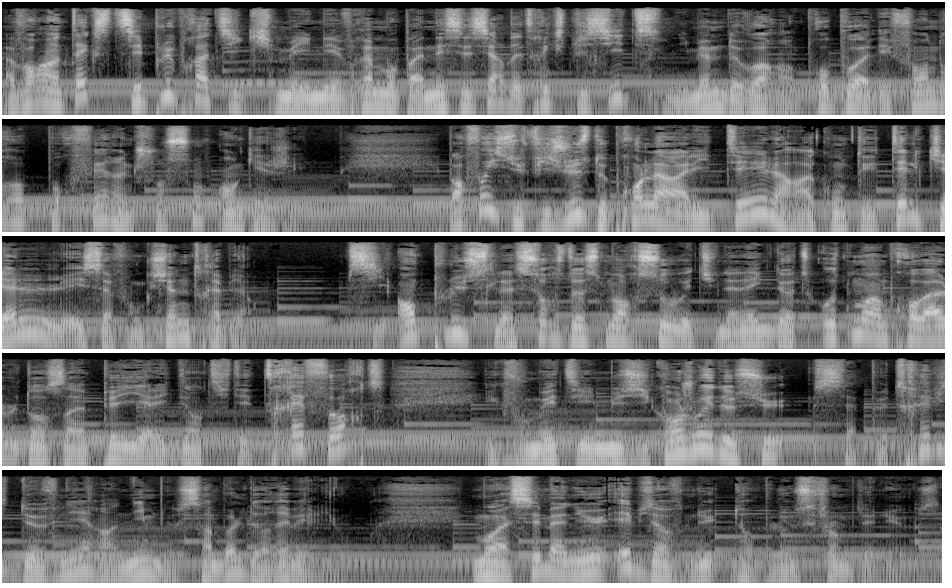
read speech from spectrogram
Avoir un texte c'est plus pratique, mais il n'est vraiment pas nécessaire d'être explicite, ni même d'avoir un propos à défendre pour faire une chanson engagée. Parfois il suffit juste de prendre la réalité, la raconter telle qu'elle, et ça fonctionne très bien. Si en plus la source de ce morceau est une anecdote hautement improbable dans un pays à l'identité très forte, et que vous mettez une musique enjouée dessus, ça peut très vite devenir un hymne symbole de rébellion. Moi c'est Manu et bienvenue dans Blues from the News.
